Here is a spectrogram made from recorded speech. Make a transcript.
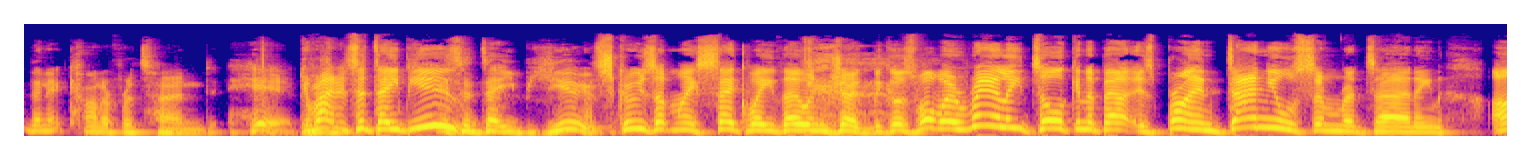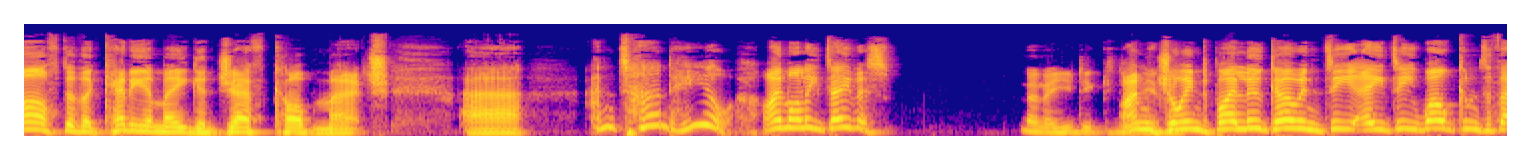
then it kind of returned here. You're right. It's a debut. It's a debut. That screws up my segue though and joke because what we're really talking about is Bryan Danielson returning after the Kenny Omega Jeff Cobb match uh, and turned heel. I'm Oli Davis. No, no, you do. I'm joined by Luke Owen, DAD. Welcome to the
